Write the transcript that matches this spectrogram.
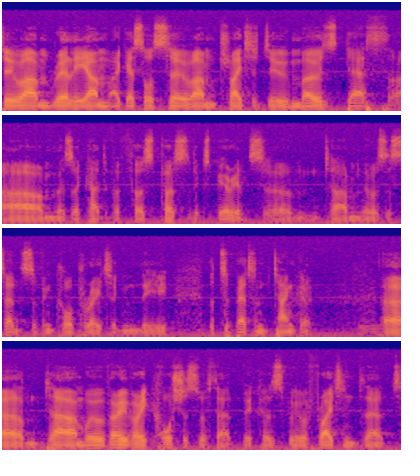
to um, really, um, I guess, also um, try to do Mo's death um, as a kind of a first-person experience. And um, there was a sense of incorporating the the Tibetan thangka. And um, we were very, very cautious with that because we were frightened that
